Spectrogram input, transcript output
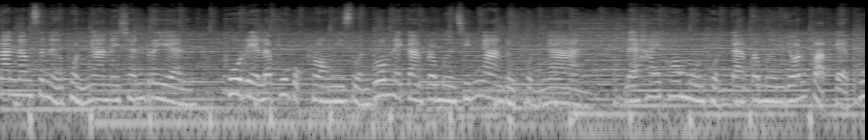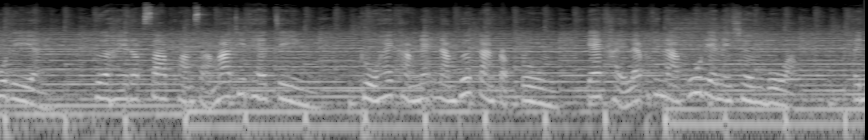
การนำเสนอผลงานในชั้นเรียน ผู้เรียนและผู้ปกครองมีส่วนร่วมในการประเมินชิ้นงานหรือผลงาน และให้ข้อมูลผลการประเมินย้อนกลับแก่ผู้เรียน เพื่อให้รับทราบความสามารถที่แท้จริง ครูให้คำแนะนำเพื่อการปรับปรุง แก้ไขและพัฒนาผู้เรียนในเชิงบวก เป็น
